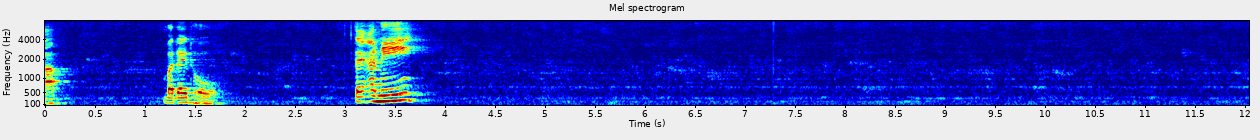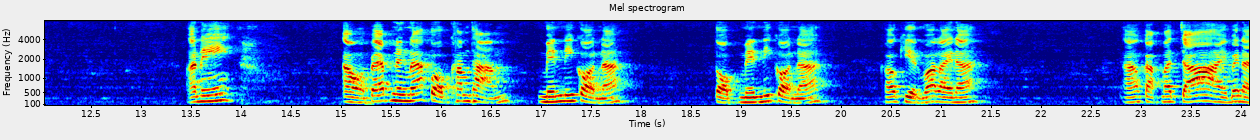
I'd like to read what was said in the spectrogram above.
รับไม่ได้โทร แต่อันนี้ อันนี้เอาแป๊บหนึ่งนะตอบคำถามเม้นนี้ก่อนนะ ตอบเม้นนี้ก่อนนะเขาเขียนว่าอะไรนะเอากลับมาจ้าหายไปไหน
